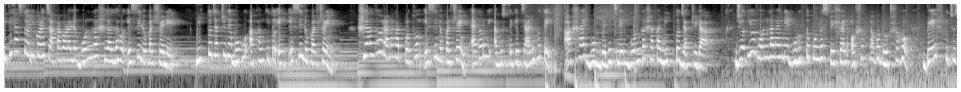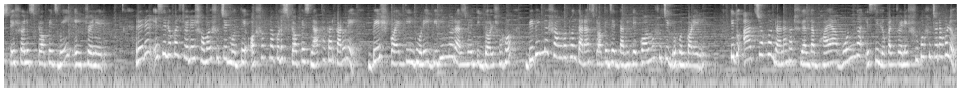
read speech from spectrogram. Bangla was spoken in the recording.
ইতিহাস তৈরি করে চাকা গড়ালো বনগা শিয়ালদাহ এসি লোকাল ট্রেনের। নিত্যযাত্রীদের বহু আকাঙ্ক্ষিত এই AC local train. Sealdah Ranaghat প্রথম এসি লোকাল ট্রেন এগারোই আগস্ট থেকে চালু হতে আশায় বুক বেঁধেছিলেন বনগা শাখা নিত্যযাত্রীরা। যদিও বনগা লাইনের গুরুত্বপূর্ণ স্টেশন অশোকনগর রোড সহ বেশ কিছু স্টেশনে স্টপেজ নেই এই ট্রেনের। রেলের এসি লোকাল ট্রেনের সময়সূচির মধ্যে অশোকনগরের স্টপেজ না থাকার কারণে বেশ কয়েকদিন ধরেই বিভিন্ন রাজনৈতিক দলসহ বিভিন্ন সংগঠন তারা স্টপেজের দাবিতে কর্মসূচি গ্রহণ করেন। কিন্তু আজ যখন Ranaghat, Sealdah via Bongaon AC local ট্রেনের শুভ সূচনা হলো,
